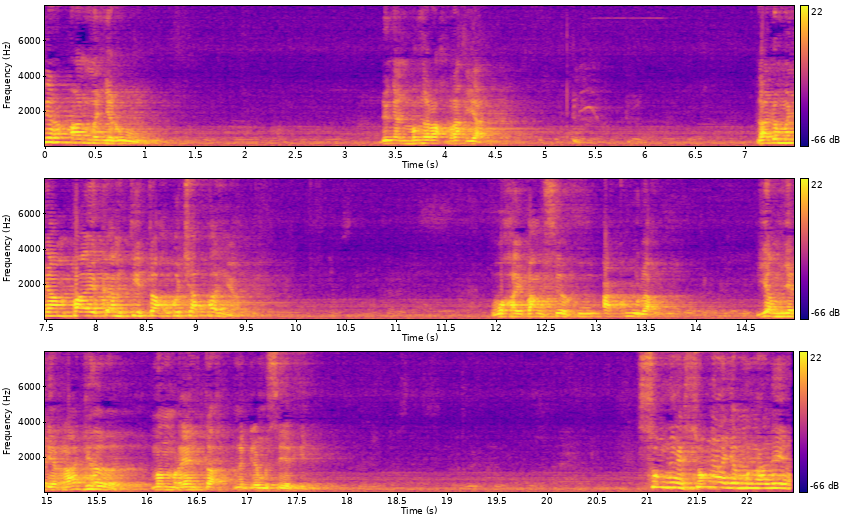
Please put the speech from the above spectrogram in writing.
Firman menyeru dengan mengerah rakyat, lalu menyampaikan titah ucapannya. Wahai bangsaku, akulah yang menjadi raja memerintah negeri Mesir ini. Sungai-sungai yang mengalir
